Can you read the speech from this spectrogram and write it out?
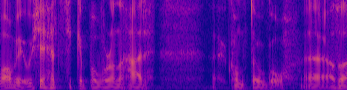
var vi jo ikke helt sikre på hvordan det her eh, kom til å gå. Eh, altså,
